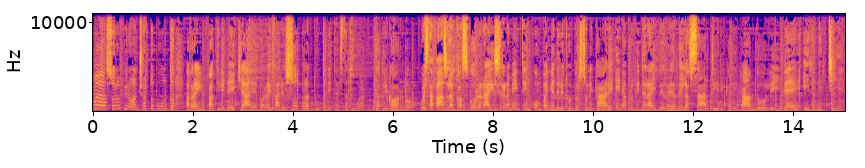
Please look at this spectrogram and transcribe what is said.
ma solo fino a un certo punto. Avrai infatti le idee chiare e vorrai fare soprattutto di testa tua. Capricorno, questa fase la trascorrerai serenamente in compagnia delle tue persone care e ne approfitterai per rilassarti ricaricando le idee e le energie.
